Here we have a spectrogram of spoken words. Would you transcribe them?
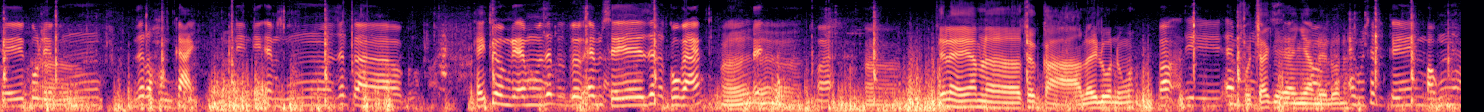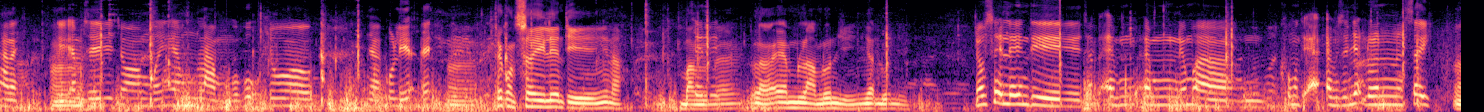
thấy cô Liệt cũng rất là hoàn cảnh nên thì em cũng rất là thấy thương thì em rất em sẽ rất là cố gắng. Đấy, Đấy. Vâng, ạ. À, thế là em là thợ cả đây luôn đúng không? vâng thì em Phụ trách anh em này luôn? Em phụ trách cái bóng nhà này thì À. em sẽ cho mấy anh em làm một hộ cho nhà cô Liệt đấy. À, thế còn xây lên thì như nào? Bằng là em làm luôn gì, nhận luôn gì? Nếu xây lên thì chắc em em nếu mà không thì em sẽ nhận luôn xây. À,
